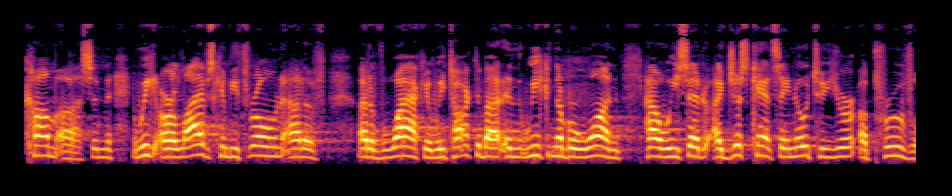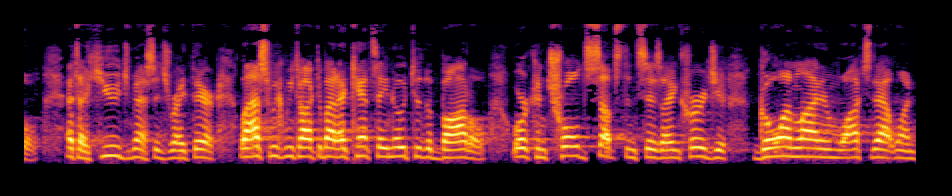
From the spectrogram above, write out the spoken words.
overcome us. And, and we, our lives can be thrown out of, out of whack. And we talked about in week number one how we said, I just can't say no to your approval. That's a huge message right there. Last week we talked about, I can't say no to the bottle or controlled substances. I encourage you, go online and watch that one.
